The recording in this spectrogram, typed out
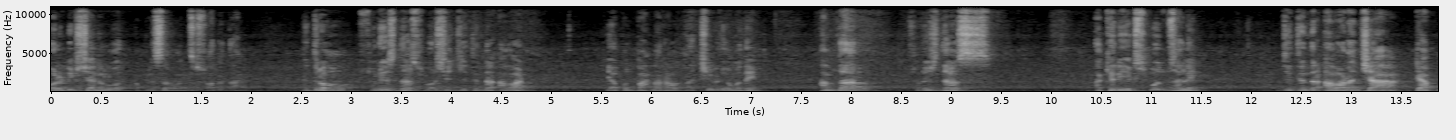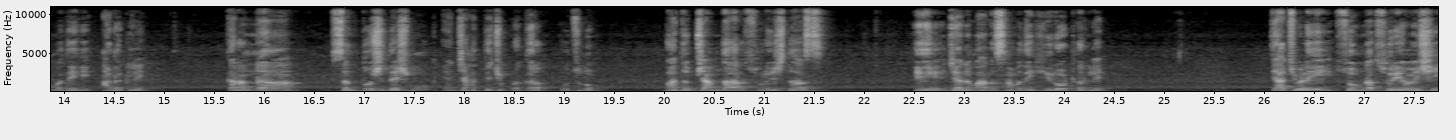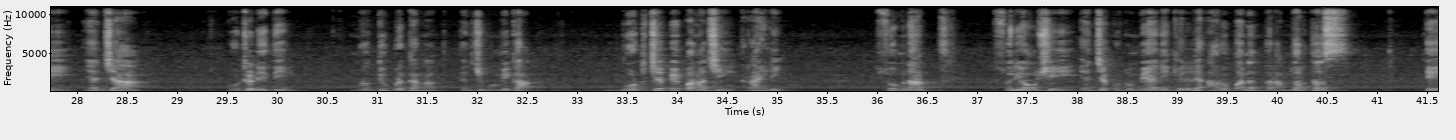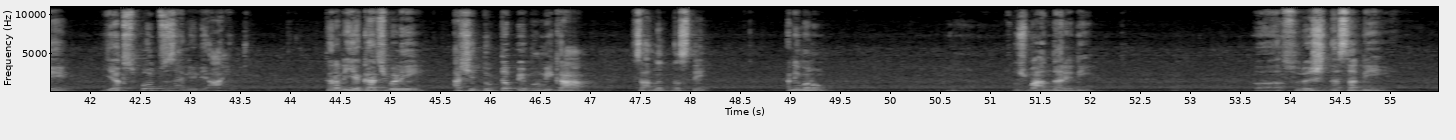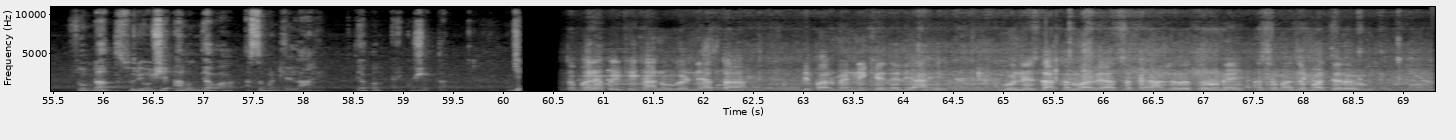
Politics चॅनलवर आपल्या सर्वांचं स्वागत आहे. मित्र हो सुरेश धस वर्ष जितेंद्र आव्हाड हे आपण पाहणार आहोत आजच्या व्हिडिओमध्ये. आमदार सुरेश धस अखेर एक्सपोज झाले. जितेंद्र आव्हाडांच्या टॅपमध्येही अडकले. कारण संतोष देशमुख यांच्या हत्येचे प्रकरण पोचलो भाजपचे आमदार सुरेश धस हे जनमानसामध्ये हिरो ठरले. त्याचवेळी सोमनाथ सूर्यवंशी यांच्या कोठडीतील मृत्यू प्रकरणात त्यांची भूमिका बोटचेपेपणाची राहिली. सोमनाथ सूर्यवंशी यांच्या कुटुंबियांनी केलेल्या आरोपानंतर आमदार धस हे एक्सपोज झालेले आहेत. कारण एकाच वेळी अशी दुटप्पी भूमिका चालत नसते. आणि म्हणून सुषमा अंधारेंनी सुरेश धसांनी सोमनाथ सूर्यवंशी आणून द्यावा असं म्हटलेलं आहे. ते आपण ऐकू शकता. बऱ्यापैकी कान उघडणे आता डिपार्टमेंटने केलेली आहे. गुन्हेच दाखल व्हावे असं काही आग्रह धरू नये असं माझं मत आहे रवी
